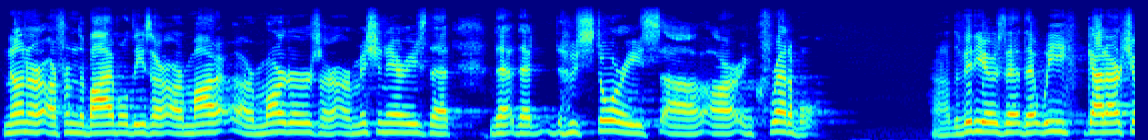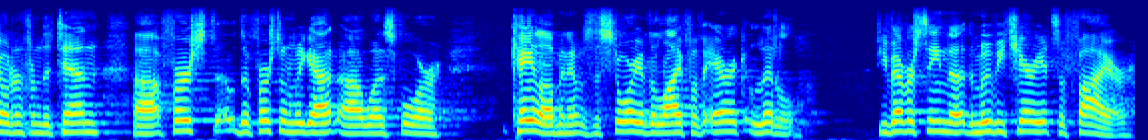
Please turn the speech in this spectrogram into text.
none are, are, from the Bible. These are, are, mar- martyrs or missionaries that, that, that, whose stories uh, are incredible. Uh, the videos that, that we got our children from the 10, uh, first, the first one we got uh, was for Caleb, and it was the story of the life of Eric Liddell. If you've ever seen the, the movie Chariots of Fire,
